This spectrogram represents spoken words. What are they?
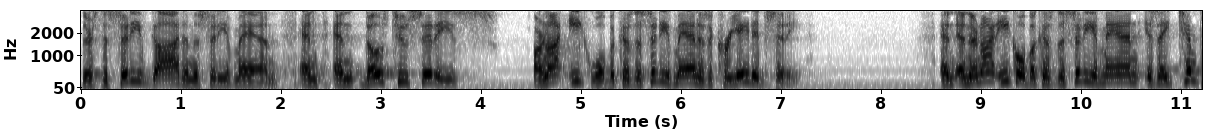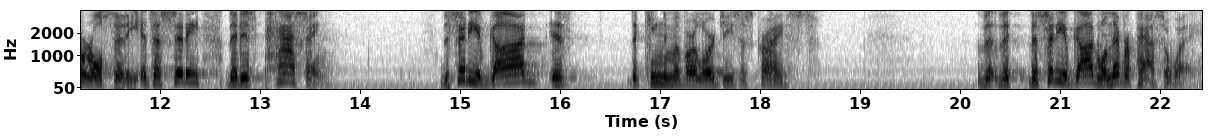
There's the city of God and the city of man. And, and those two cities are not equal because the city of man is a created city. And, and they're not equal because the city of man is a temporal city, it's a city that is passing. The city of God is the kingdom of our Lord Jesus Christ. The, the, the city of God will never pass away.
